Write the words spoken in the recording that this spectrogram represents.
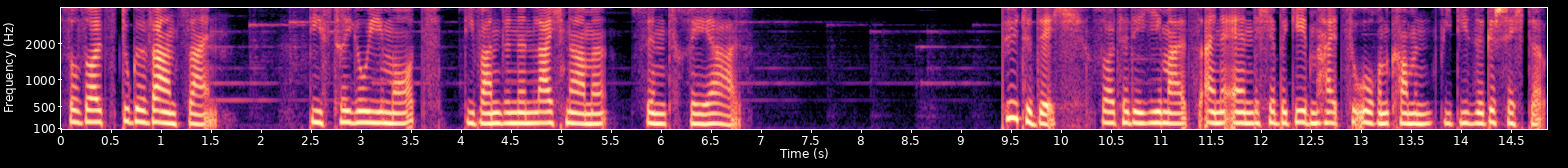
so sollst du gewarnt sein. Die Strigoi-Mord, die wandelnden Leichname, sind real. Hüte dich, sollte dir jemals eine ähnliche Begebenheit zu Ohren kommen wie diese Geschichte.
